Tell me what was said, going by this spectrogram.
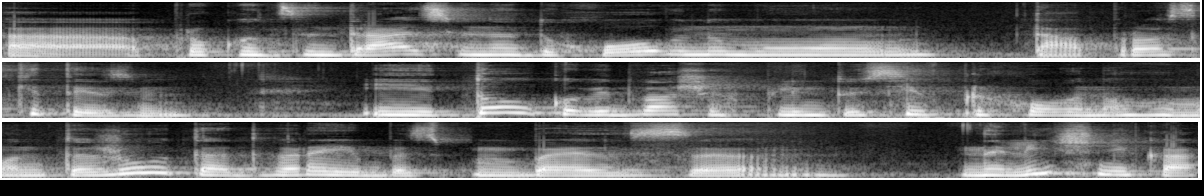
е, про концентрацію на духовному та про аскетизм. І толку від ваших плінтусів прихованого монтажу та дверей без, без налічника,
